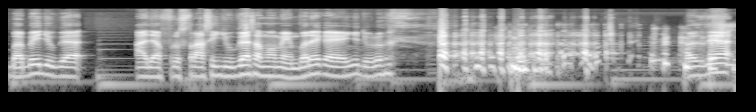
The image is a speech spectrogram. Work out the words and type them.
Babe juga ada frustrasi juga sama member ya kayaknya dulu maksudnya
